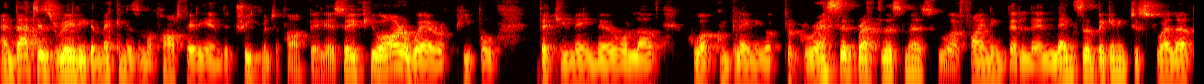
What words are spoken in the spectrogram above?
And that is really the mechanism of heart failure and the treatment of heart failure. So if you are aware of people that you may know or love who are complaining of progressive breathlessness, who are finding that their legs are beginning to swell up,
